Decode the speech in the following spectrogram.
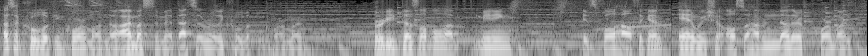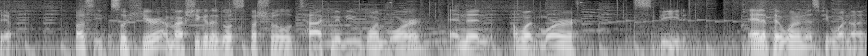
That's a cool looking Coromon, though. I must admit, that's a really cool looking Coromon. Birdie does level up, meaning it's full health again. And we should also have another Coromon. Yep. Buzzy. So here, I'm actually going to go special attack maybe one more. And then I want more speed and a pit one in SP, why not?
